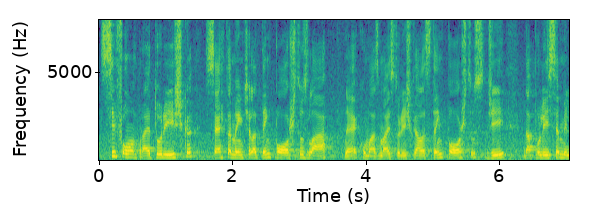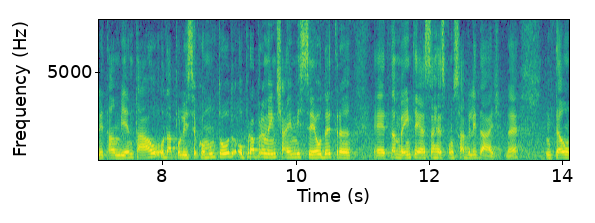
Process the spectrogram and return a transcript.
se for uma praia turística, certamente ela tem postos lá, né? Como as mais turísticas, elas têm postos de da Polícia Militar Ambiental ou da polícia como um todo, ou propriamente a MC ou Detran é, também tem essa responsabilidade, né? Então,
